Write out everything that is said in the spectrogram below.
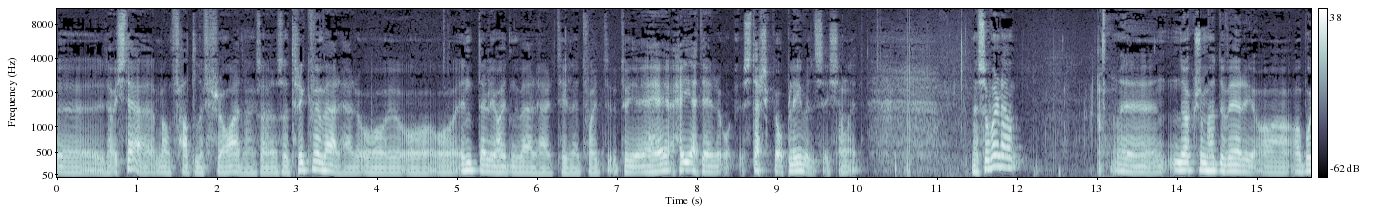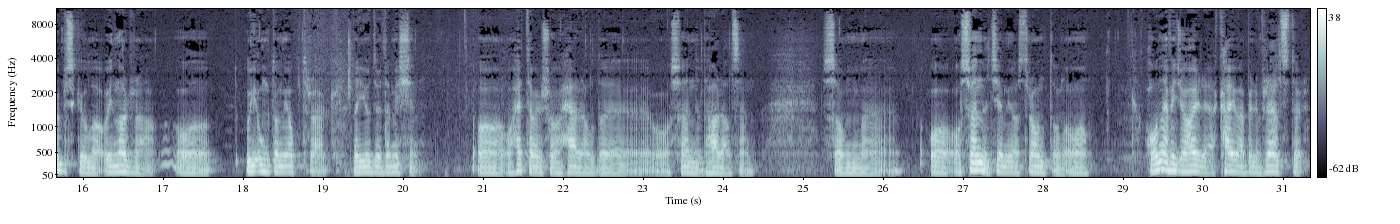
det var inte man faller fra alltså så tryck vi var här och och och inte jag var här till ett för till hej etter starka upplevelser känner. Men så var det eh några som hade varit av, av bibelskola och i norra och och i ungdom i uppdrag där gjorde the mission och och hette var så Harald och Sven Haraldsen som uh, og, og Svennel kommer jo av og hon er finnes jo høyre, at Kai var blitt frelstur.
